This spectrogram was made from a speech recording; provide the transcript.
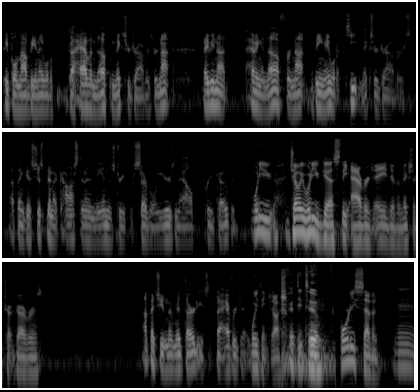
people not being able to, to have enough mixer drivers, or not, maybe not having enough, or not being able to keep mixer drivers. I think it's just been a constant in the industry for several years now, pre-COVID. What do you Joey, what do you guess the average age of a mixture truck driver is? I bet you in their mid thirties, the average age. What do you think, Josh? 52. 47. Mm,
